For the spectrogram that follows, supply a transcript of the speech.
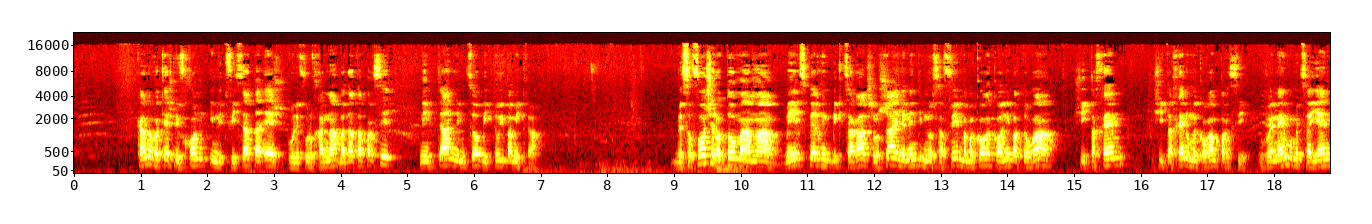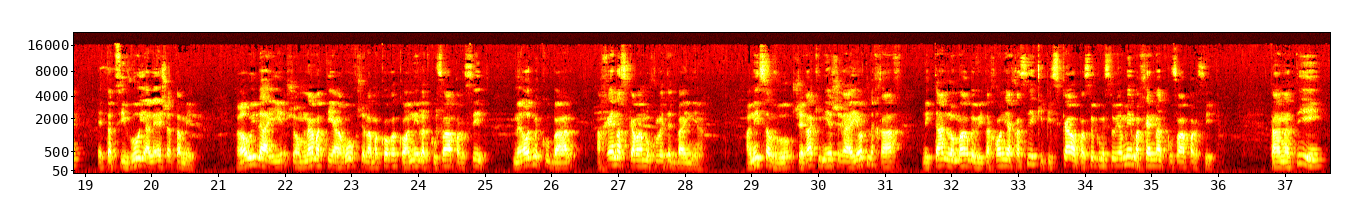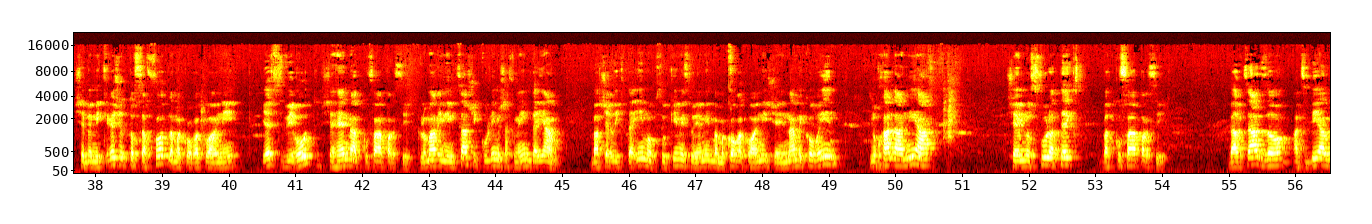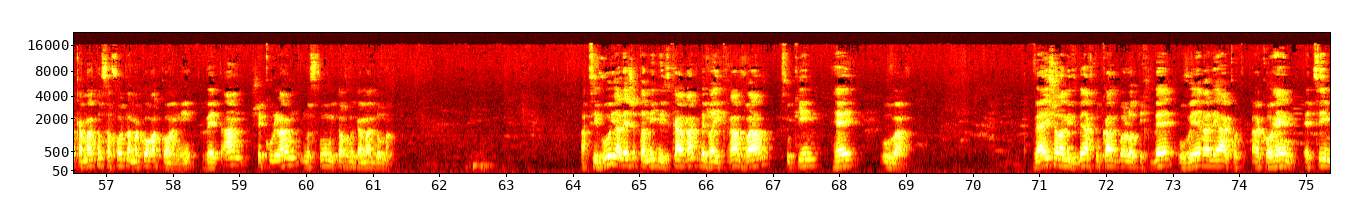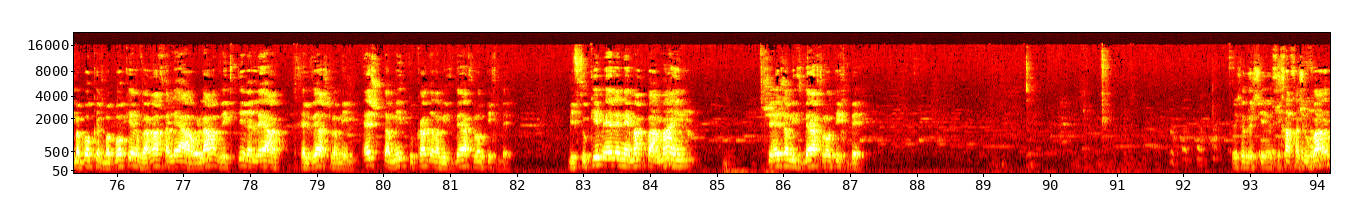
כאן אבקש לבחון אם לתפיסת האש ולפולחנה בדת הפרסית ניתן למצוא ביטוי במקרא. בסופו של אותו מאמר מאיר ספרלינג בקצרה על שלושה אלמנטים נוספים במקור הכהני בתורה שייתכן, שייתכן ומקורם פרסי וביניהם הוא מציין את הציווי על אש התמיד. ראוי להעיר שאומנם התיארוך של המקור הכהני לתקופה הפרסית מאוד מקובל אך אין הסכמה מוחלטת בעניין. אני סבור שרק אם יש ראיות לכך ניתן לומר בביטחון יחסי כי פסקה או פסוק מסוימים אכן מהתקופה הפרסית. טענתי היא שבמקרה של תוספות למקור הכהני יש סבירות שהן מהתקופה הפרסית. כלומר אם נמצא שיקולים משכנעים דיים באשר לקטעים או פסוקים מסוימים במקור הכהני שאינם מקוריים נוכל להניח שהם נוספו לטקסט בתקופה הפרסית. בהרצאה זו אצביע על כמה תוספות למקור הכהני ואטען שכולן נוספו מתוך מגמה דומה. הציווי על אש התמיד נזכר רק בויקרא ו' פסוקים ה' וו' והאש על המזבח תוקד בו לא תכבה וביער עליה הכהן עצים בבוקר בבוקר וערך עליה העולה והקטיר אליה חלבי השלמים. אש תמיד תוקד על המזבח לא תכבה. בפסוקים אלה נאמר פעמיים שאש המזבח לא תכבה יש איזושהי שיחה חשובה?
